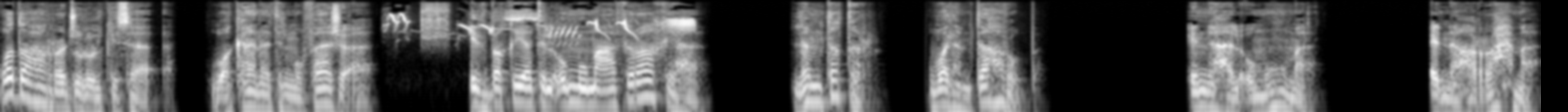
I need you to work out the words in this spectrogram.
وضع الرجل الكساء وكانت المفاجأة. إذ بقيت الأم مع فراخها. لم تطر ولم تهرب. إنها الأمومة. إنها الرحمة.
